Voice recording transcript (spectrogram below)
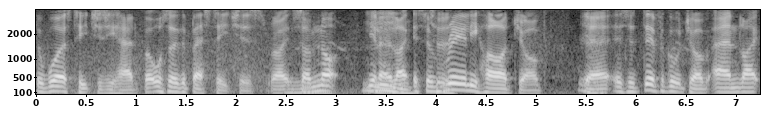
the worst teachers you had, but also the best teachers, right? So I'm not, you know, Mm, like it's a true. really hard job. Yeah. yeah, it's a difficult job, and like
